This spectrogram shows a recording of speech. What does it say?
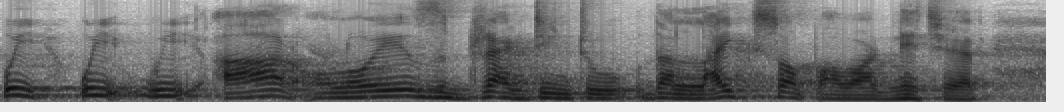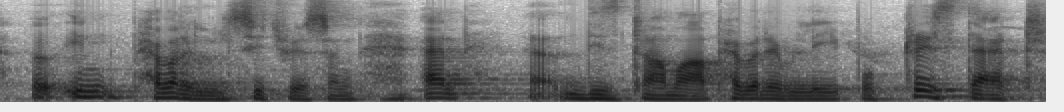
we, we, we are always dragged into the likes of our nature uh, in favorable situation and uh, this drama favorably portrays that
